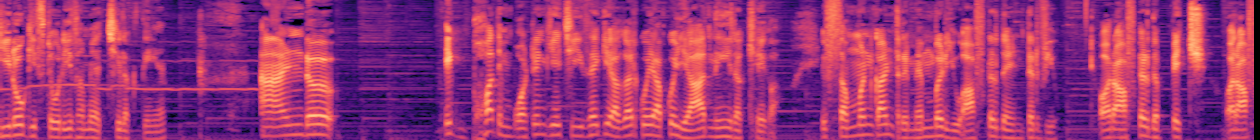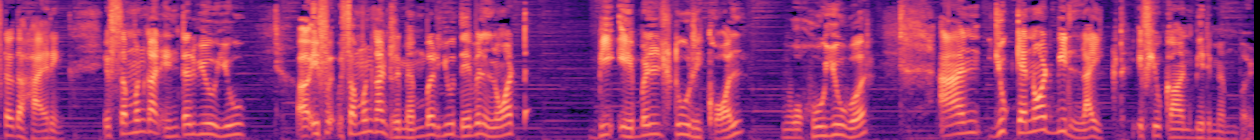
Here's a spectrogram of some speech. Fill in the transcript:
hero की स्टोरीज हमें अच्छी लगती हैं. एंड uh, एक बहुत इंपॉर्टेंट ये चीज़ है कि अगर कोई आपको याद नहीं रखेगा if someone can't remember you after the interview और आफ्टर द पिच और after the hiring if someone can't interview you if someone can't remember you they will not be able to recall who you were. And you cannot be liked if you can't be remembered.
